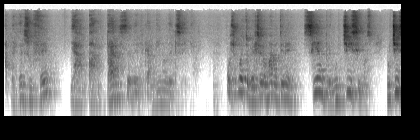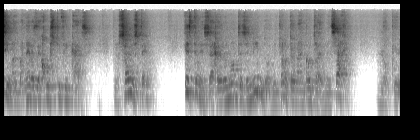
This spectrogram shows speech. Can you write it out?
a perder su fe y a apartarse del camino del Señor. Por supuesto que el ser humano tiene siempre muchísimas, muchísimas maneras de justificarse. Pero ¿sabe usted? Este mensaje de los montes es lindo. Yo no tengo nada en contra del mensaje. Lo que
